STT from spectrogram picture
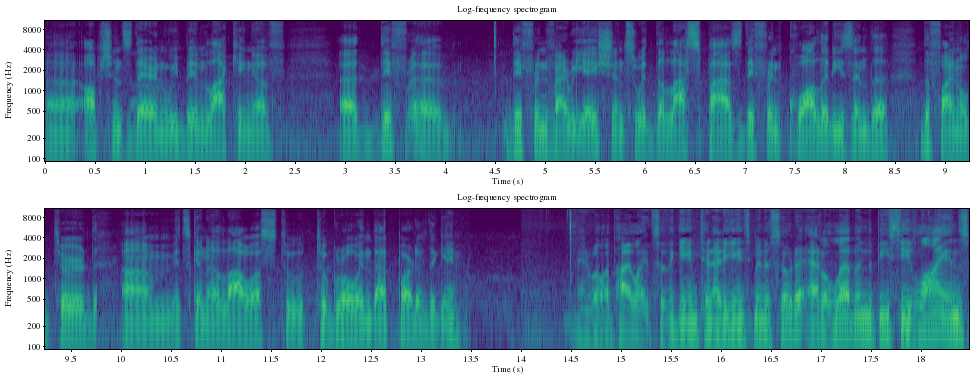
uh, options there, and we've been lacking of uh, different. Uh, different variations with the last pass, different qualities in the, the final third. Um, it's going to allow us to, to grow in that part of the game. And we'll have highlights of the game tonight against Minnesota at 11. The BC Lions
